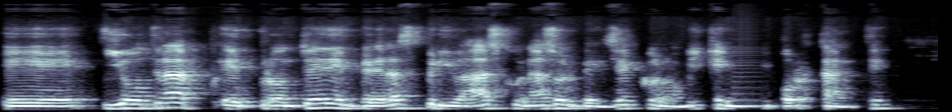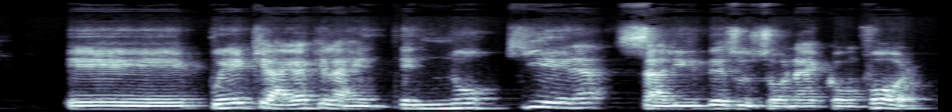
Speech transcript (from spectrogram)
Eh, y otra, eh, pronto en empresas privadas con una solvencia económica importante, eh, puede que haga que la gente no quiera salir de su zona de confort,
